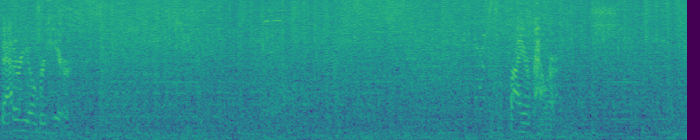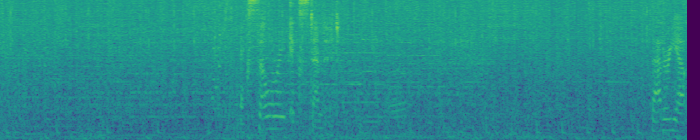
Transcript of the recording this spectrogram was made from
Battery over here. Firepower. Accelerate extended. Battery up.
